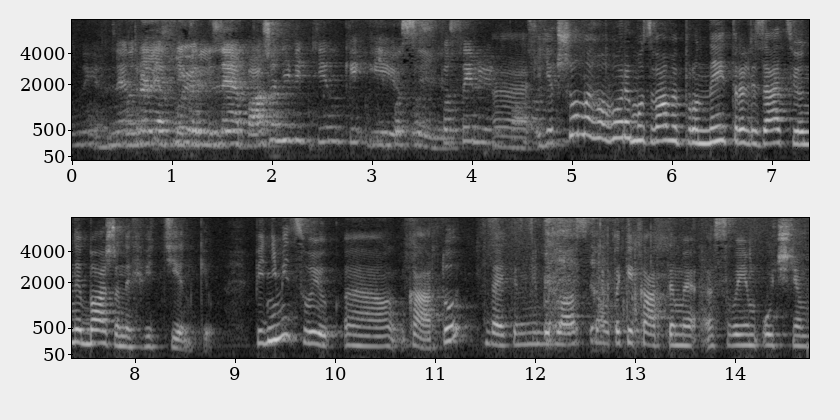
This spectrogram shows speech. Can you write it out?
Вони нейтралізують небажані відтінки і посилюють Е, бажані. Якщо ми говоримо з вами про нейтралізацію небажаних відтінків, підніміть свою е, карту, дайте мені, будь ласка, отакі карти ми е, своїм учням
